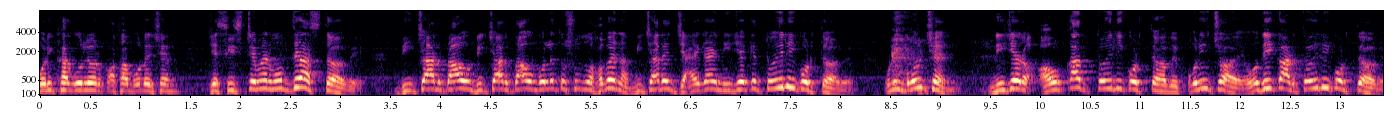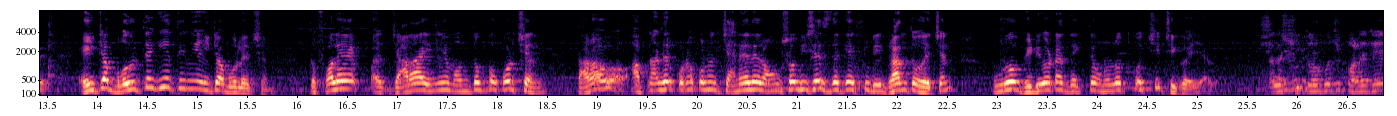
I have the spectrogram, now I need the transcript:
পরীক্ষাগুলোর কথা বলেছেন, যে সিস্টেমের মধ্যে আসতে হবে। বিচার দাও বিচার দাও বলে তো শুধু হবে না, বিচারের জায়গায় নিজেকে তৈরি করতে হবে। উনি বলছেন, নিজের অওকাত তৈরি করতে হবে, পরিচয়, অধিকার তৈরি করতে হবে। এইটা বলতে গিয়ে তিনি এইটা বলেছেন। তো ফলে যারা এই নিয়ে মন্তব্য করছেন তারাও আপনাদের কোনো কোনো চ্যানেলের অংশ বিশেষ দেখে একটু বিভ্রান্ত হয়েছেন। পুরো ভিডিওটা দেখতে অনুরোধ করছি ঠিক হয়ে যাবে। কলেজে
